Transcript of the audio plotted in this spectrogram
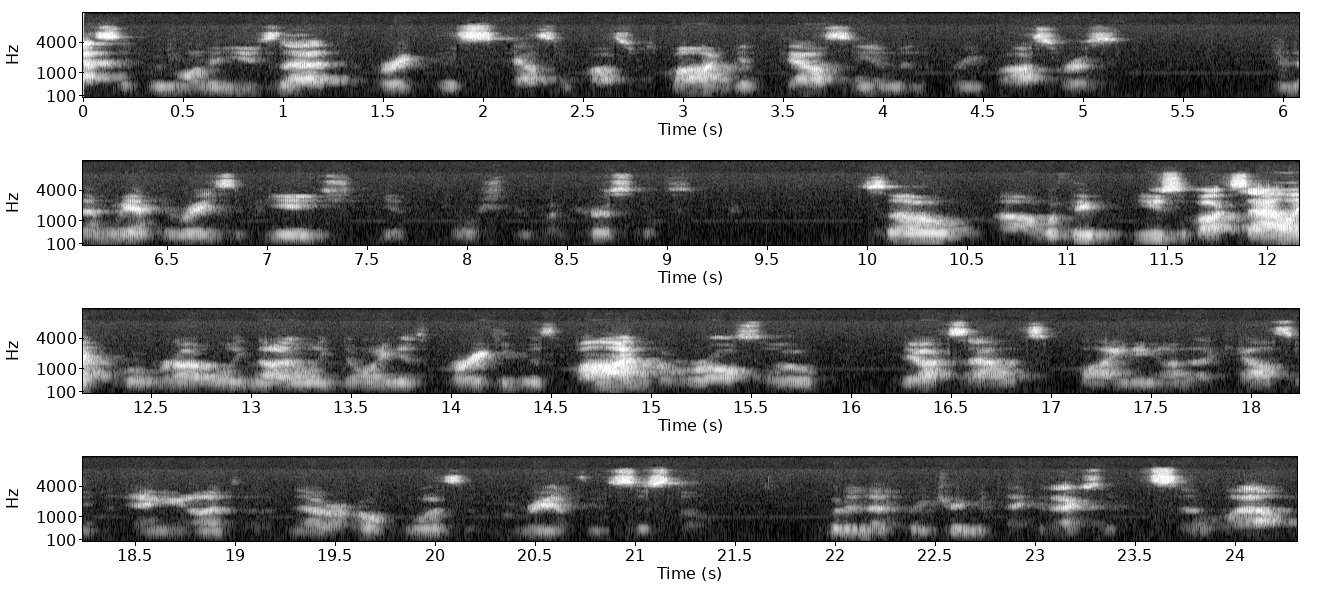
acid, we want to use that to break this calcium phosphorus bond, get the calcium and the free phosphorus. And then we have to raise the pH to get more struvite crystals. So uh, with the use of oxalic, what we're not only not only doing is breaking this bond, but we're also the oxalic's binding on that calcium and hanging on to it. Now our hope was that we ran through the system, put in that pre-treatment tank, it actually could settle out.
